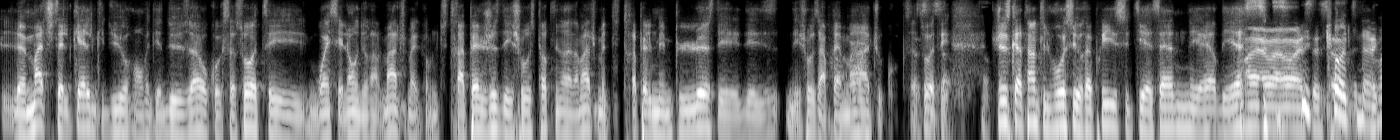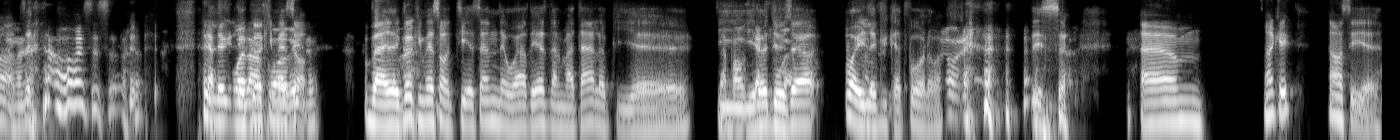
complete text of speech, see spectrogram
le match tel quel qui dure, on va dire deux heures ou quoi que ce soit, ouais, c'est long durant le match, mais comme tu te rappelles juste des choses pertinentes dans le match, mais tu te rappelles même plus des, des, choses après match ou quoi que ce soit. Jusqu'à temps tu le vois sur reprise sur TSN et RDS. Ouais, ouais, ouais, c'est ça. Continuellement. ouais, c'est ça. le, gars qui met son, ben, le gars qui met son TSN ou RDS dans le matin, là, puis euh, il, il, est là deux heures. Ouais, il l'a vu quatre fois. Là, c'est ça. OK. Non, c'est.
